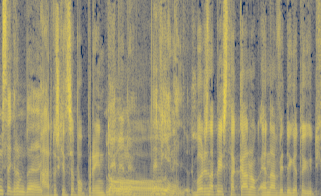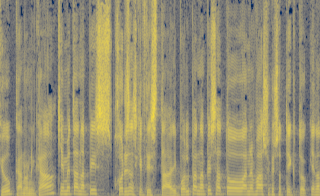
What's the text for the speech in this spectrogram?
Instagram. το- Άρα το σκέφτεσαι από πριν το. Ναι, ναι, ναι. Δεν βγαίνει αλλιώς. Μπορείς να πεις θα κάνω ένα βίντεο για το YouTube κανονικά και μετά να πεις, χωρίς να σκεφτείς τα υπόλοιπα, να πεις θα το ανεβάσω και στο TikTok και να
